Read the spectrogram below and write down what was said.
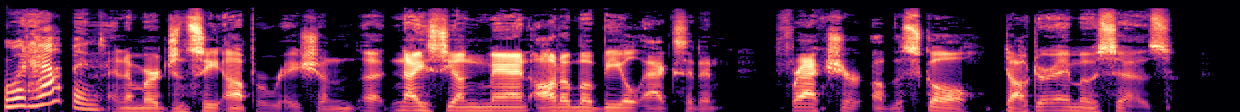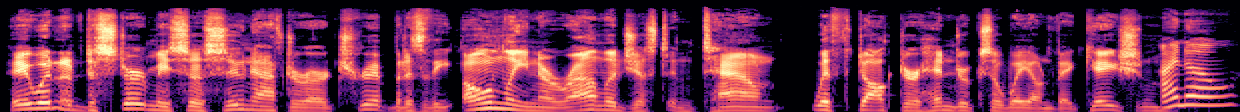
What happened? An emergency operation. A nice young man automobile accident. Fracture of the skull, Dr. Amos says. He wouldn't have disturbed me so soon after our trip, but as the only neurologist in town, with Dr. Hendricks away on vacation. I know.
